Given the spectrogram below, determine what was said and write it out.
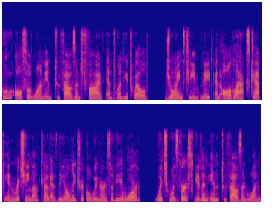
who also won in 2005 and 2012, joins teammate and All Blacks captain Richie McCaw as the only triple winners of the award, which was first given in 2001.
